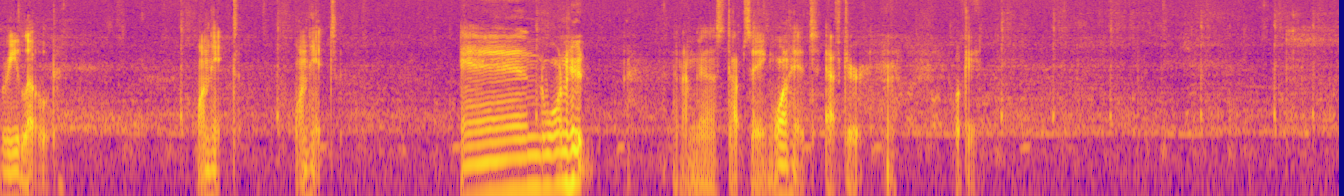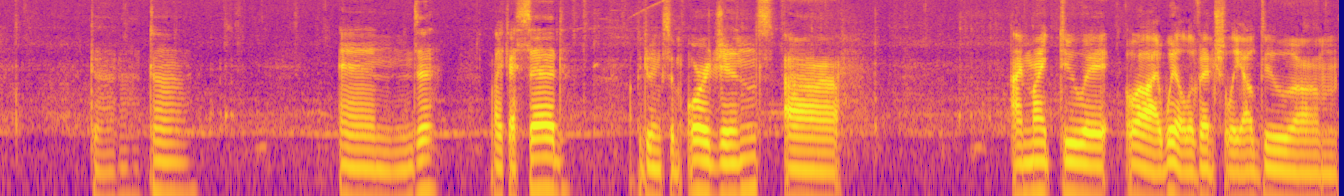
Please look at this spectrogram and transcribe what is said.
Reload. One hit. One hit. And one hit. And I'm gonna stop saying one hit after. okay. Da, da, da. And like I said, I'll be doing some origins. Uh, I might do it. Well, I will eventually. I'll do um,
